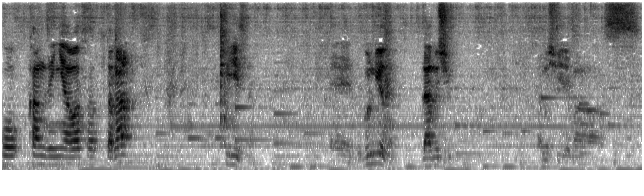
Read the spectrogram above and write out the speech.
ここ完全に合わさったら次ですね、えー、分量のラム酒。ラム酒入れます。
